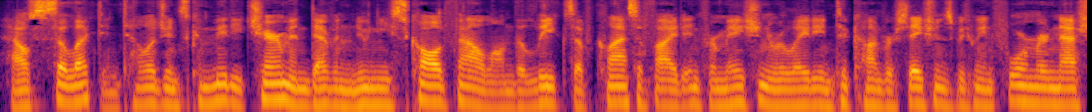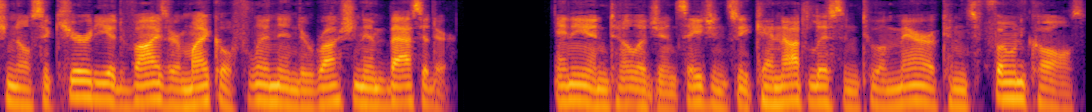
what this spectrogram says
House Select Intelligence Committee Chairman Devin Nunes called foul on the leaks of classified information relating to conversations between former National Security Advisor Michael Flynn and a Russian ambassador. Any intelligence agency cannot listen to Americans' phone calls,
